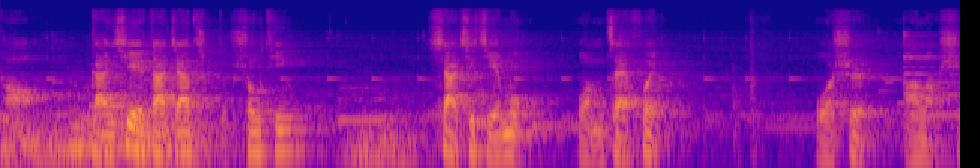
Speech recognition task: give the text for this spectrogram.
好，感谢大家的收听，下期节目我们再会，我是王老师。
